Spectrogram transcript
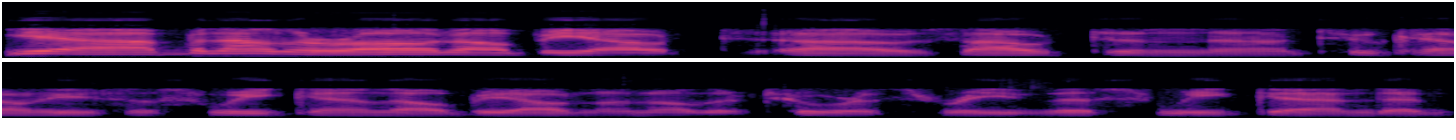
Yeah, I've been on the road. I'll be out. Uh, I was out in uh, two counties this weekend. I'll be out in another two or three this weekend. And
